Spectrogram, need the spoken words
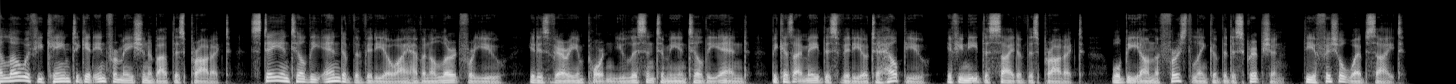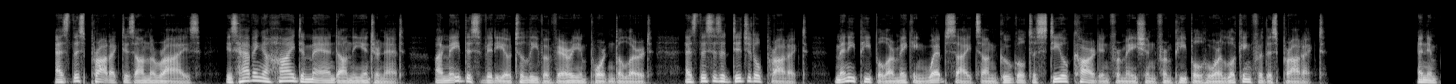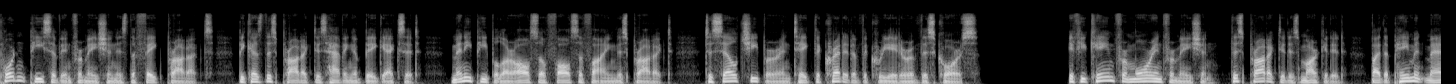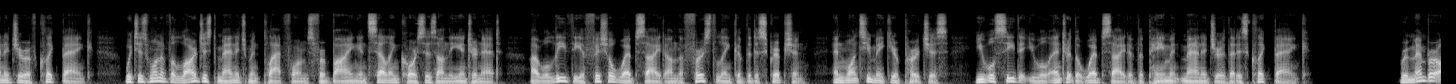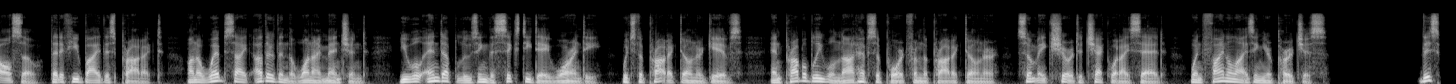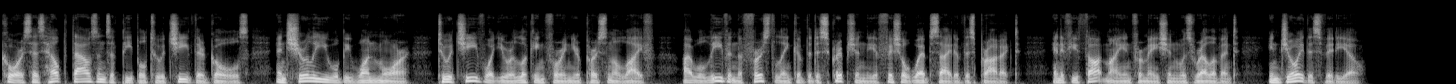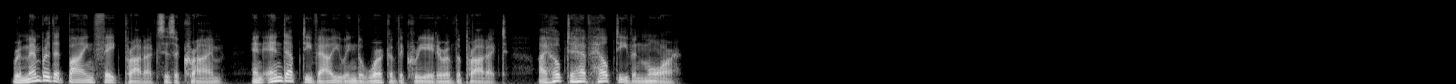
Hello if you came to get information about this product, stay until the end of the video I have an alert for you, it is very important you listen to me until the end, because I made this video to help you, if you need the site of this product, will be on the first link of the description, the official website. As this product is on the rise, is having a high demand on the internet, I made this video to leave a very important alert, as this is a digital product, many people are making websites on Google to steal card information from people who are looking for this product. An important piece of information is the fake products, because this product is having a big exit. Many people are also falsifying this product to sell cheaper and take the credit of the creator of this course. If you came for more information, this product it is marketed by the payment manager of ClickBank, which is one of the largest management platforms for buying and selling courses on the internet. I will leave the official website on the first link of the description, and once you make your purchase, you will see that you will enter the website of the payment manager that is ClickBank. Remember also that if you buy this product on a website other than the one I mentioned, you will end up losing the 60-day warranty, which the product owner gives, and probably will not have support from the product owner, so make sure to check what I said when finalizing your purchase. This course has helped thousands of people to achieve their goals, and surely you will be one more to achieve what you are looking for in your personal life. I will leave in the first link of the description the official website of this product, and if you thought my information was relevant, enjoy this video. Remember that buying fake products is a crime and end up devaluing the work of the creator of the product. I hope to have helped even more.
